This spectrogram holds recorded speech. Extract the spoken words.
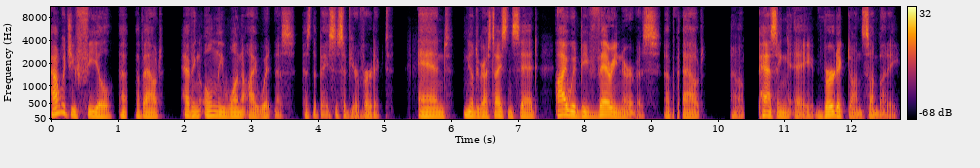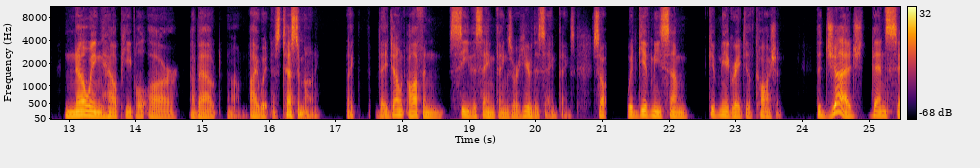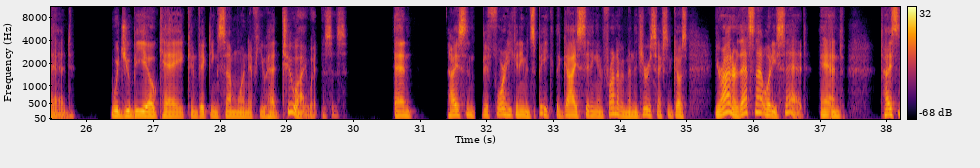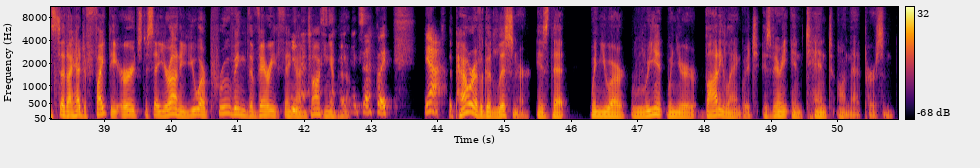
how would you feel uh, about having only one eyewitness as the basis of your verdict? And neil degrasse tyson said i would be very nervous about um, passing a verdict on somebody knowing how people are about um, eyewitness testimony like they don't often see the same things or hear the same things. So it would give me some give me a great deal of caution. The judge then said, "Would you be okay convicting someone if you had two eyewitnesses?" And Tyson, before he can even speak, the guy sitting in front of him in the jury section goes, "Your Honor, that's not what he said." And Tyson said, "I had to fight the urge to say, Your Honor, you are proving the very thing I'm talking about." Exactly. Yeah. the power of a good listener is that when you are re- when your body language is very intent on that person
